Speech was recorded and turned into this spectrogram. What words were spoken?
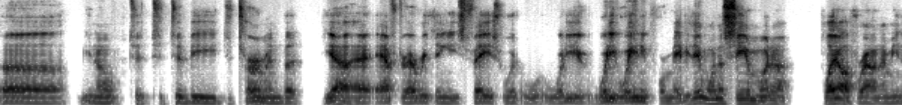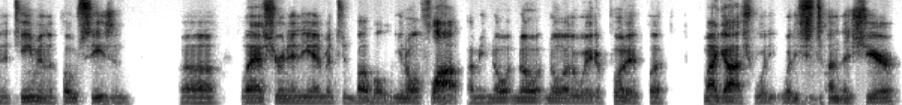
uh, you know, to, to, to be determined. But yeah, after everything he's faced, what what are you what are you waiting for? Maybe they want to see him win a playoff round. I mean, the team in the postseason uh, last year and in the Edmonton bubble, you know, a flop. I mean, no no no other way to put it. But my gosh, what he, what he's done this year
